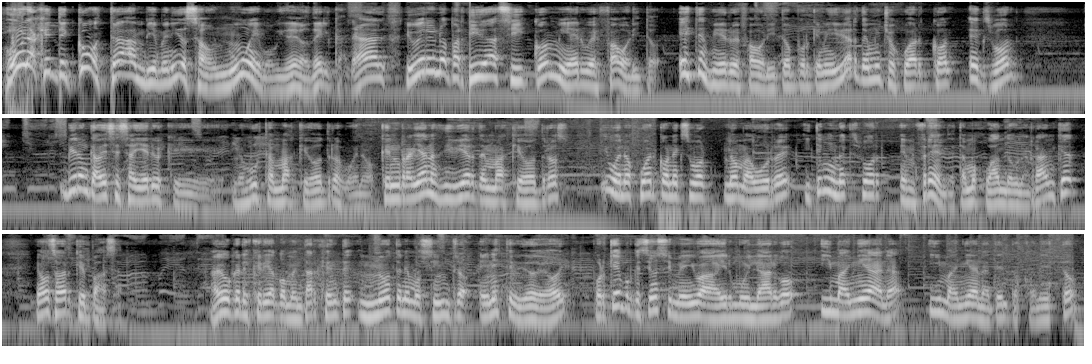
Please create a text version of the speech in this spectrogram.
Hola gente, ¿cómo están? Bienvenidos a un nuevo video del canal y voy a ver una partida así con mi héroe favorito. Este es mi héroe favorito porque me divierte mucho jugar con Xbox. Vieron que a veces hay héroes que nos gustan más que otros, bueno, que en realidad nos divierten más que otros. Y bueno, jugar con Xbox no me aburre y tengo un Xbox enfrente, estamos jugando un Ranked y vamos a ver qué pasa. Algo que les quería comentar, gente, no tenemos intro en este video de hoy. ¿Por qué? Porque si no se me iba a ir muy largo. Y mañana, y mañana, atentos con esto,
